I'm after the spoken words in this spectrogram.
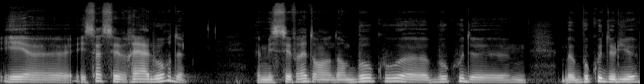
Et, et ça, c'est vrai à Lourdes mais c'est vrai dans, beaucoup, euh, beaucoup, de, euh, beaucoup de lieux.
